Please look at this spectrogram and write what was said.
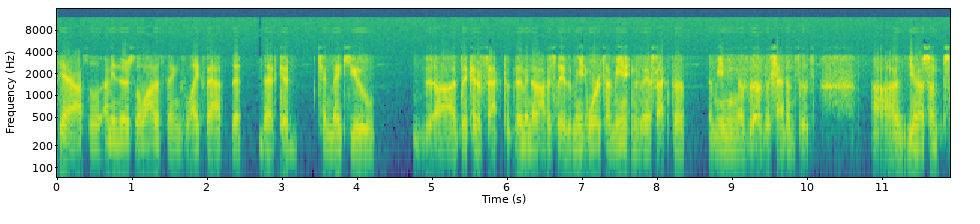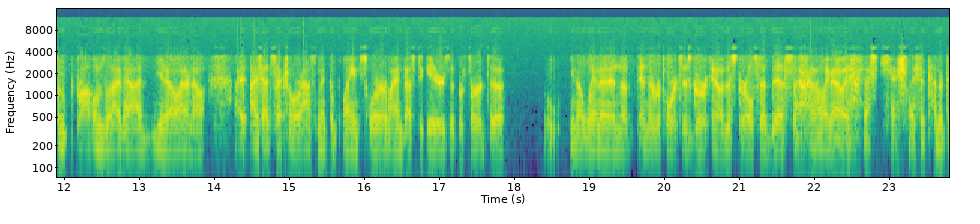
Yeah, absolutely. I mean, there's a lot of things like that that that could can make you uh, that can affect. I mean, obviously, the mean, words have meanings. They affect the, the meaning of the, of the sentences uh, you know, some some problems that I've had. You know, I don't know. I, I've had sexual harassment complaints where my investigators have referred to, you know, women in the in the reports as girl. You know, this girl said this, and I'm like, oh, that's actually kind of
